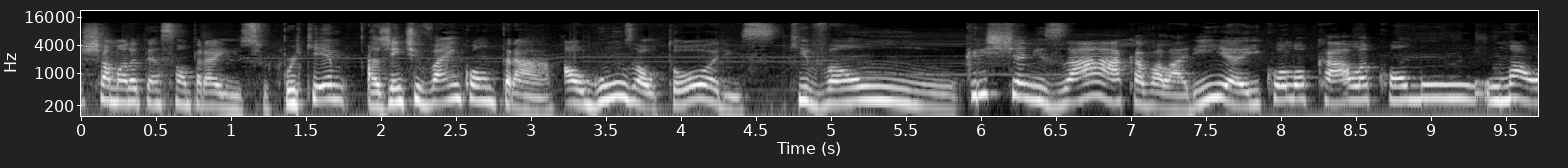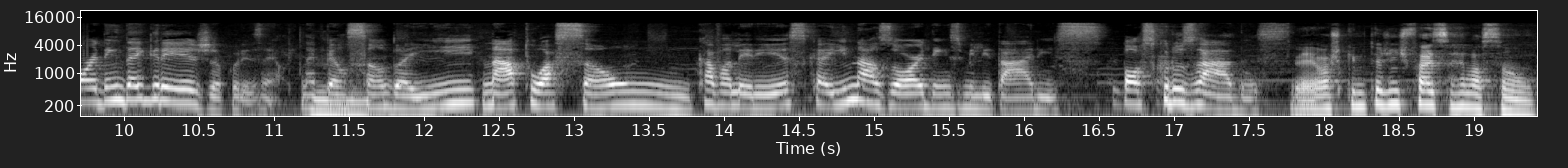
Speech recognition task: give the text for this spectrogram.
chamando atenção para isso? Porque a gente vai encontrar alguns autores que vão cristianizar a cavalaria e colocá-la como uma ordem da igreja, por exemplo, né? Pensando aí na atuação cavaleiresca e nas ordens militares pós-cruzadas. É, eu acho que muita gente faz essa relação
